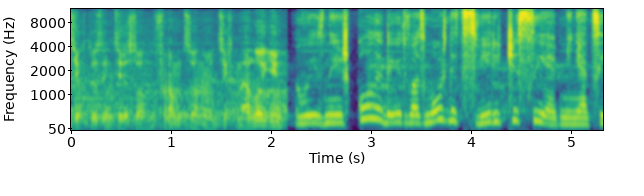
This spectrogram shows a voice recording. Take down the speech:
тех, кто заинтересован информационными технологиями. Выездные школы дают возможность сверить часы, обменяться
